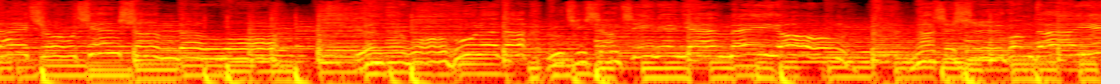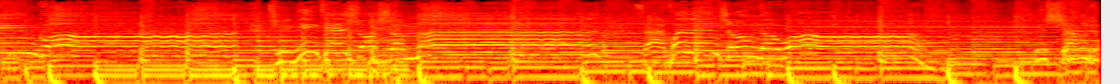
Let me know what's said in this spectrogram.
在秋千上的我，想纪念也没用，那些时光的因果。听阴天说什么，在昏暗中的我，想对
